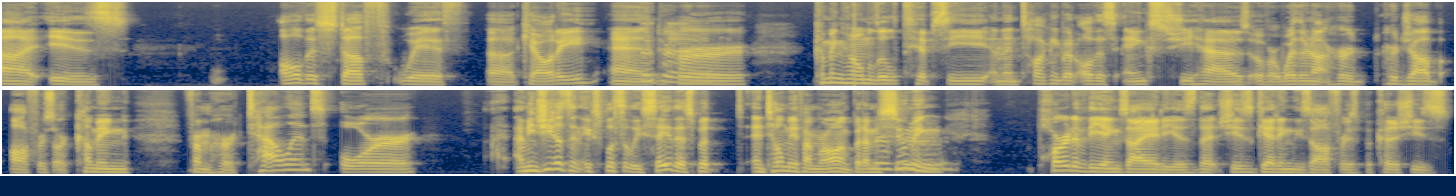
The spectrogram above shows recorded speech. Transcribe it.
uh, is all this stuff with uh, Kaori and Mhm. her coming home a little tipsy and then talking about all this angst she has over whether or not her her job offers are coming from her talent or I mean she doesn't explicitly say this but and tell me if I'm wrong but I'm assuming Mhm. part of the anxiety is that she's getting these offers because she's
